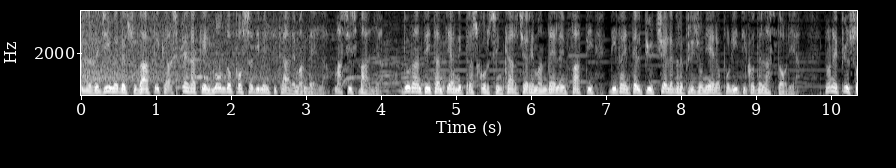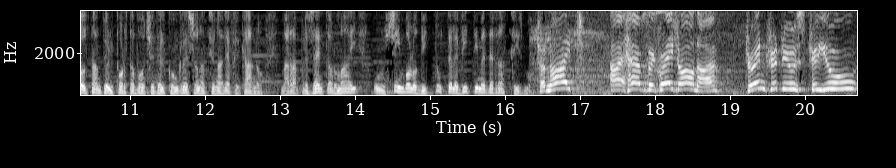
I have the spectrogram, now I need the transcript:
Il regime del Sudafrica spera che il mondo possa dimenticare Mandela, ma si sbaglia. Durante i tanti anni trascorsi in carcere, Mandela infatti diventa il più celebre prigioniero politico della storia. Non è più soltanto il portavoce del Congresso Nazionale Africano, ma rappresenta ormai un simbolo di tutte le vittime del razzismo. Tonight I have the great honor to introduce to you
